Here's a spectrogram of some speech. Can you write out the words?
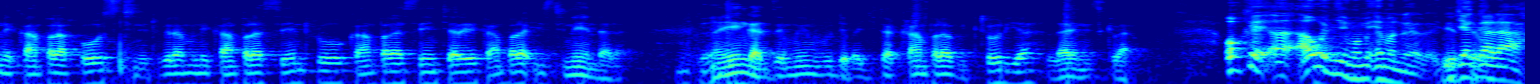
ne kampala host ne tubeeramu ne kampala central kampala century kampala east n'endala. Naye nga nze mwenvudde bagita kampala victoria lions club. Okay uh, awo nyini mwami emmanuel njagala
